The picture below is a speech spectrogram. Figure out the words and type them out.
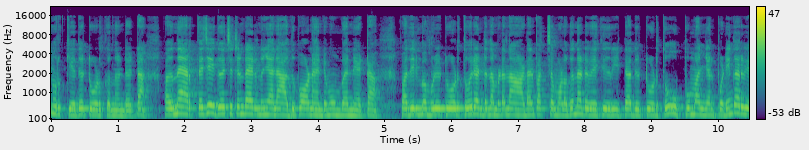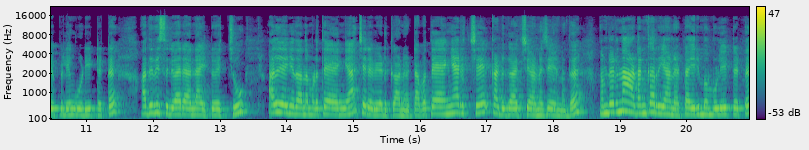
നുറുക്കിയത് ഇട്ട് കൊടുക്കുന്നുണ്ട് കേട്ടോ. അപ്പോൾ അത് നേരത്തെ ചെയ്തു വെച്ചിട്ടുണ്ടായിരുന്നു ഞാൻ. അത് പോണതിന്റെ മുമ്പ് തന്നെ കേട്ടോ. അപ്പോൾ അത് ഇരുമ്പമ്പുളി ഇട്ട് കൊടുത്തു. രണ്ട് നമ്മുടെ നാടൻ പച്ചമുളക് നടുവേ കീറിയിട്ട് അത് ഇട്ട് കൊടുത്തു. ഉപ്പും മഞ്ഞൾപ്പൊടിയും കറിവേപ്പിലയും കൂടി ഇട്ടിട്ട് അത് വിസിൽ വരാനായിട്ട് വെച്ചു. അത് കഴിഞ്ഞതാ നമ്മൾ തേങ്ങ ചിരവിയെടുക്കുകയാണ് കേട്ടോ. അപ്പോൾ തേങ്ങ അരച്ച് കടുകാച്ചിയാണ് ചെയ്യണത്. നമ്മുടെ ഒരു നാടൻ കറിയാണ് കേട്ടോ. ഇരുമ്പമ്പുളി ഇട്ടിട്ട്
